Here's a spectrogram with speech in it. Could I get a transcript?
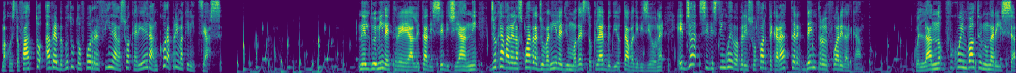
ma questo fatto avrebbe potuto porre fine alla sua carriera ancora prima che iniziasse. Nel 2003, all'età di 16 anni, giocava nella squadra giovanile di un modesto club di ottava divisione e già si distingueva per il suo forte carattere dentro e fuori dal campo. Quell'anno fu coinvolto in una rissa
